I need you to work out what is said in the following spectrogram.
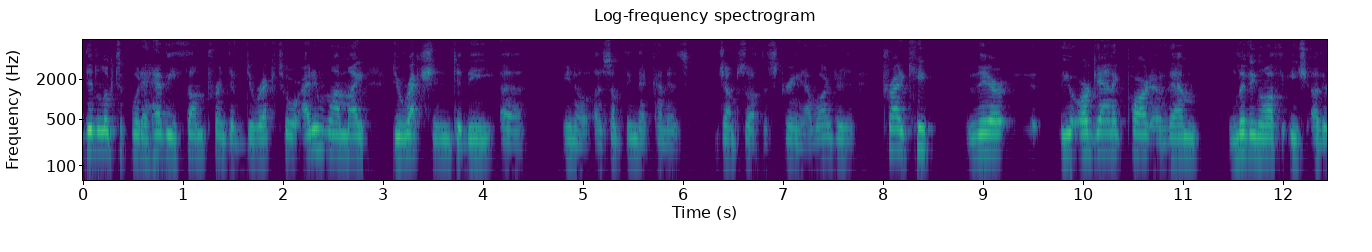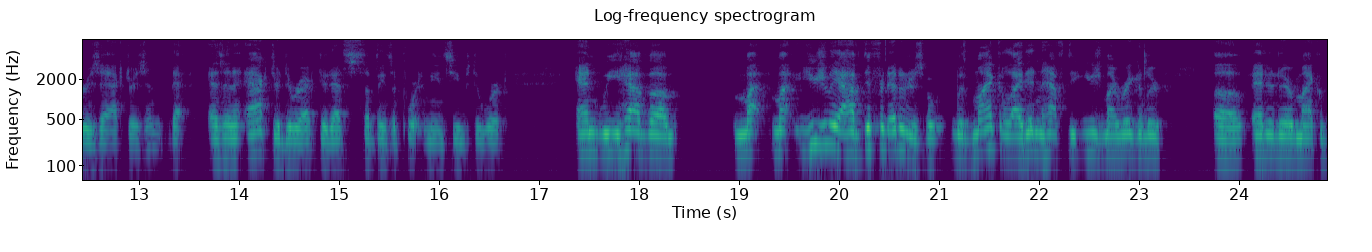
didn't look to put a heavy thumbprint of director. I didn't want my direction to be, uh, you know, uh, something that kind of jumps off the screen. I wanted to try to keep their the organic part of them living off each other as actors, and that as an actor director, that's something that's important to me and seems to work. And we have um, my, my usually I have different editors, but with Michael, I didn't have to use my regular uh, editor, Michael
